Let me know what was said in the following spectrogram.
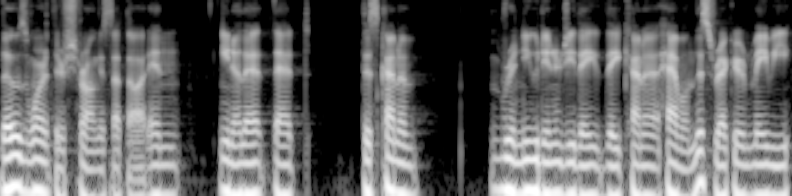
those weren't their strongest, I thought. And, you know, that, that, this kind of renewed energy they, they kind of have on this record, maybe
